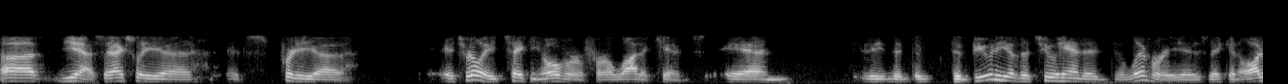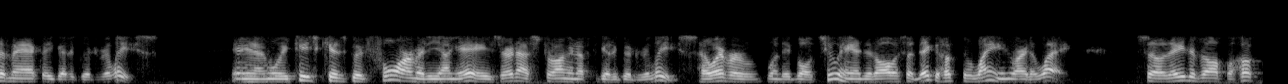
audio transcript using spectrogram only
Uh, yes, actually, uh, it's pretty. Uh, it's really taking over for a lot of kids, and the, the the the beauty of the two-handed delivery is they can automatically get a good release. And when we teach kids good form at a young age, they're not strong enough to get a good release. However, when they bowl two-handed, all of a sudden they can hook the lane right away. So they develop a hook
